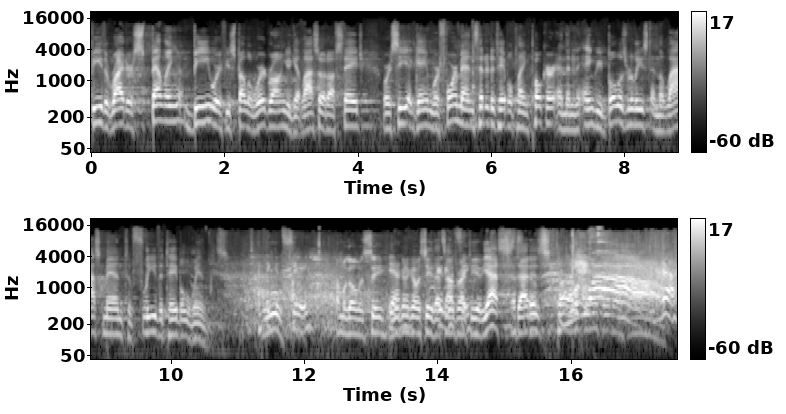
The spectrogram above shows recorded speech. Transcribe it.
B, the writer spelling bee, where if you spell a word wrong, you get lassoed off stage. Or C, a game where four men sit at a table playing poker, and then an angry bull is released, and the last man to flee the table wins. I think it's C. I'm gonna go with C. You're going to go with C. You're That sounds right with to you. Yes, that is. that is the answer. Wow. Yes.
